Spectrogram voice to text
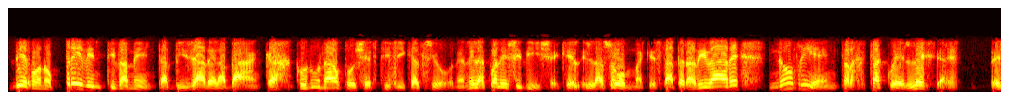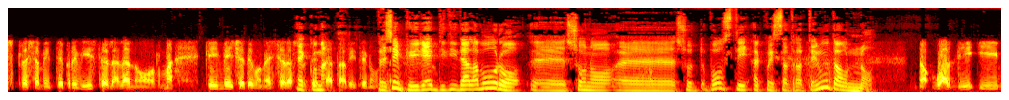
devono preventivamente avvisare la banca con un'autocertificazione nella quale si dice che la somma che sta per arrivare non rientra tra quelle espressamente previste dalla norma che invece devono essere assoggettate ecco, a ritenuta. Per esempio i redditi da lavoro eh, sono eh, sottoposti a questa trattenuta o no? No, guardi, i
